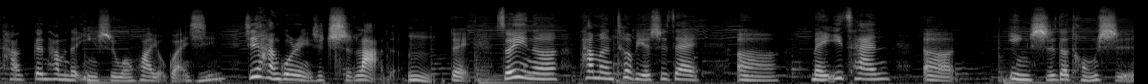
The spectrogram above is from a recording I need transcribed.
他跟他们的饮食文化有关系。嗯、其实韩国人也是吃辣的，嗯，对，所以呢，他们特别是在呃每一餐呃饮食的同时，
